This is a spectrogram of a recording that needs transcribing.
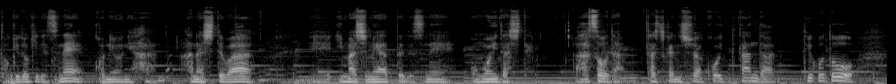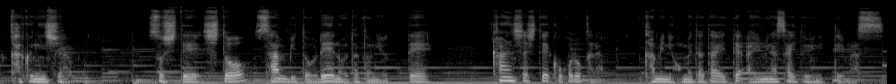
時々ですねこのように話しては、えー、戒め合ってですね思い出してああそうだ。確かに主はこう言ってたんだっていうことを確認し合う。そして詩と賛美と霊の歌とによって感謝して心から神に褒めたたえて歩みなさいというふうに言っています。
